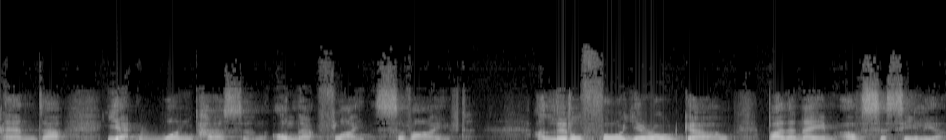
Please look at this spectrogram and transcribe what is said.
And uh, yet, one person on that flight survived a little four year old girl by the name of Cecelia.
